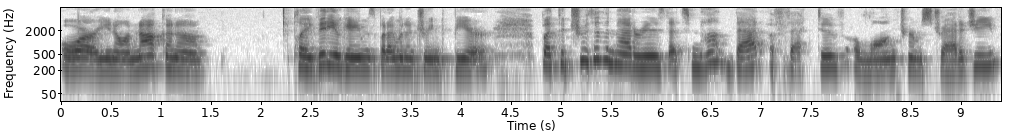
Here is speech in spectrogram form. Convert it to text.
Or, you know, I'm not going to play video games, but I'm going to drink beer. But the truth of the matter is, that's not that effective a long term strategy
